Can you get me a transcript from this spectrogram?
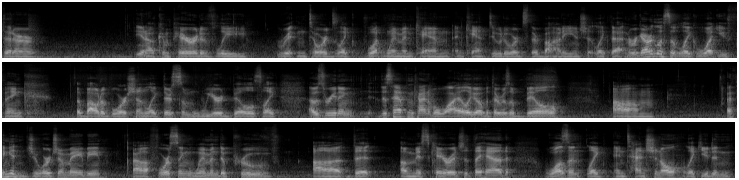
that are, you know, comparatively written towards like what women can and can't do towards their body and shit like that. And regardless of like what you think about abortion, like there's some weird bills. Like I was reading, this happened kind of a while ago, but there was a bill, um, I think in Georgia maybe, uh, forcing women to prove uh, that a miscarriage that they had wasn't like intentional. Like you didn't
